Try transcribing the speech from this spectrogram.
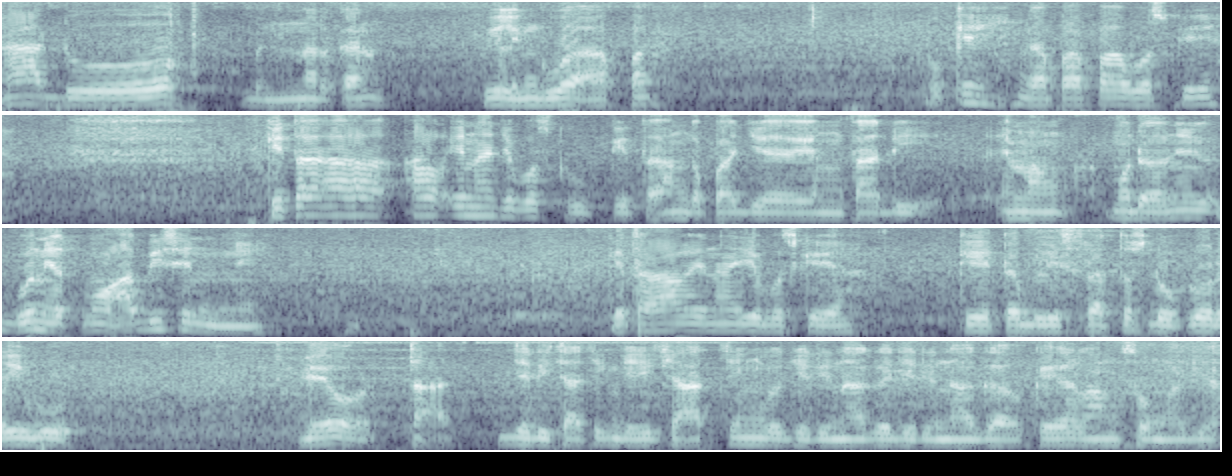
Aduh bener kan? Feeling gua apa? Oke nggak apa-apa bosku. Kita all in aja bosku. Kita anggap aja yang tadi. Emang modalnya gue niat mau habisin nih. Kita all in aja bosku ya. Kita beli 120 ribu. Ayo jadi cacing jadi cacing lo jadi naga jadi naga. Oke langsung aja.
